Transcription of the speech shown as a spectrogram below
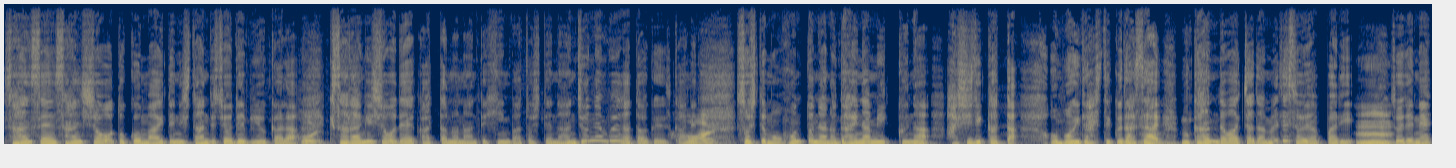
三戦三勝男馬相手にしたんでしょ？デビューから。はい木更木賞で勝ったのなんて牝馬として何十年ぶりだったわけですからね。はいそしてもう本当にあのダイナミックな走り方思い出してください。無感で終わっちゃダメですよやっぱり。うんそれでね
